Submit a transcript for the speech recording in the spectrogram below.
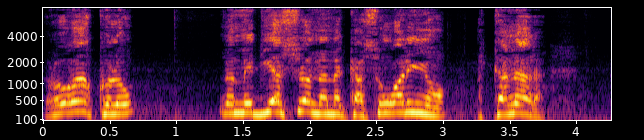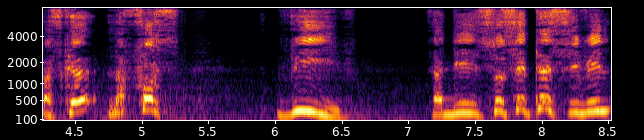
roga kolon na médiation nana ka songwari ɲɔ tanara parce que la force vive c'est-à-dire société civile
